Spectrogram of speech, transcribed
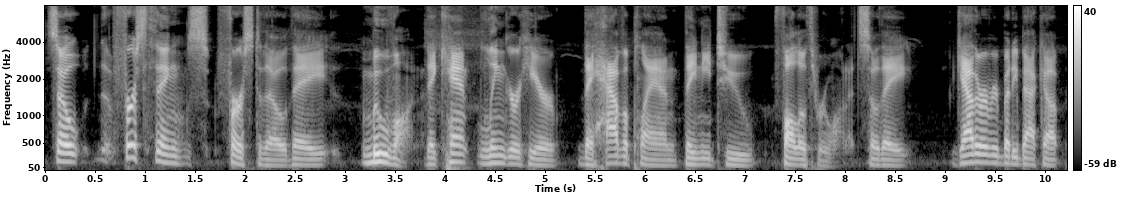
So, first things first, though, they move on. They can't linger here. They have a plan. They need to follow through on it. So, they gather everybody back up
